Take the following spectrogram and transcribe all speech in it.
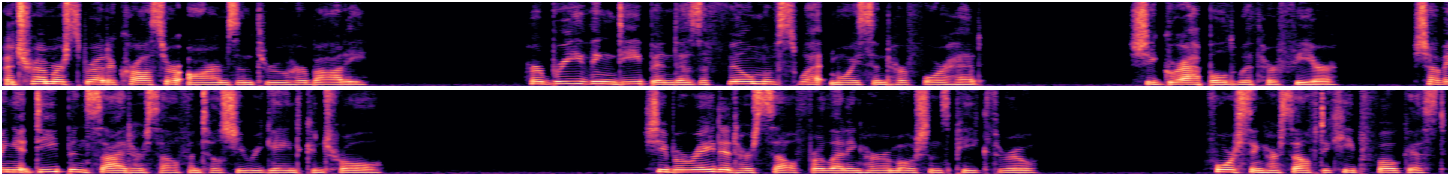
A tremor spread across her arms and through her body. Her breathing deepened as a film of sweat moistened her forehead. She grappled with her fear, shoving it deep inside herself until she regained control. She berated herself for letting her emotions peek through. Forcing herself to keep focused,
